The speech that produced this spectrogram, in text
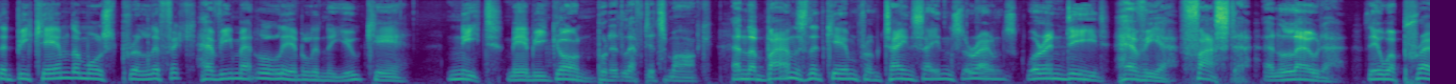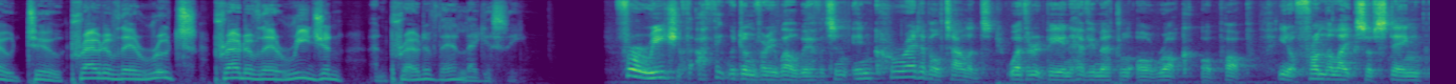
that became the most prolific heavy metal label in the UK. Neat may be gone, but it left its mark and the bands that came from Tyneside and surrounds were indeed heavier, faster, and louder. They were proud too, proud of their roots, proud of their region, and proud of their legacy. For a region, I think we've done very well. We have some incredible talent, whether it be in heavy metal or rock or pop. You know, from the likes of Sting,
